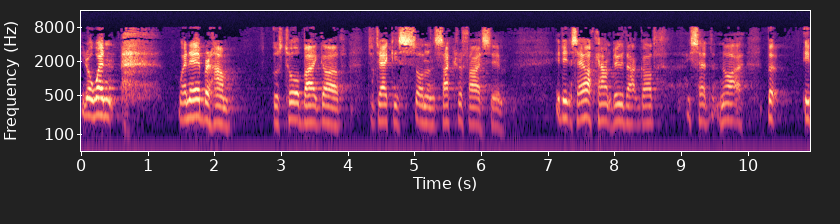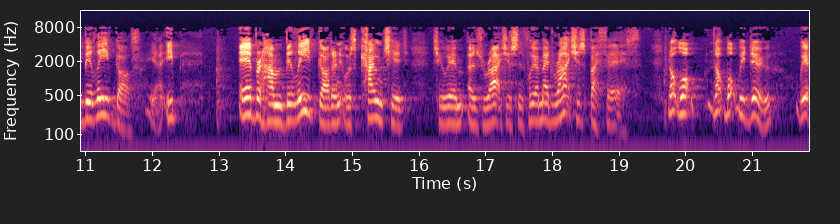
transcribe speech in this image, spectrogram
you know, when, when Abraham was told by God, to take his son and sacrifice him. He didn't say, oh, I can't do that, God. He said, no, I, but he believed God. Yeah, he, Abraham believed God and it was counted to him as righteousness. We are made righteous by faith. Not what, not what we do. We,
